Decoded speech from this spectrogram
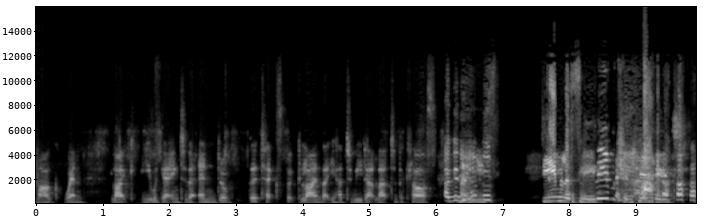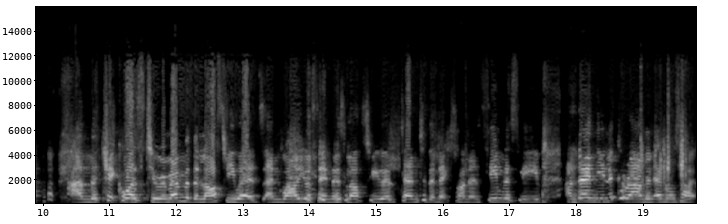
smug when like you were getting to the end of the textbook line that you had to read out loud to the class and then you, you seamlessly continued. and the trick was to remember the last few words. And while you're saying those last few words, turn to the next one and seamlessly. And then you look around and everyone's like,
